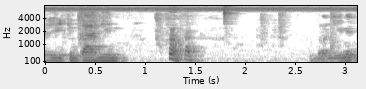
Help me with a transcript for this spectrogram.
Mainit yung kanin. Sobrang init.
